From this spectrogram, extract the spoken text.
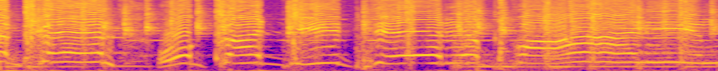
जाके ओ कड़ी तेरे पानी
